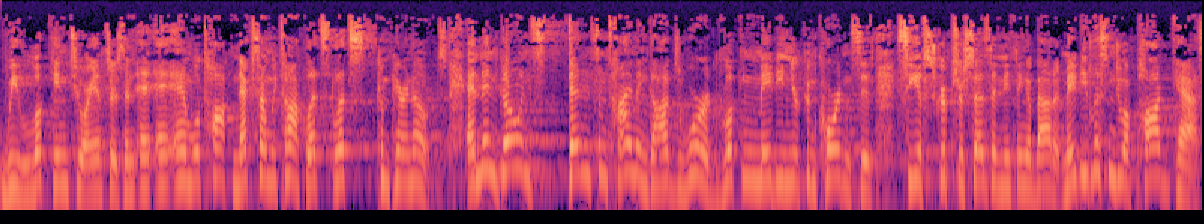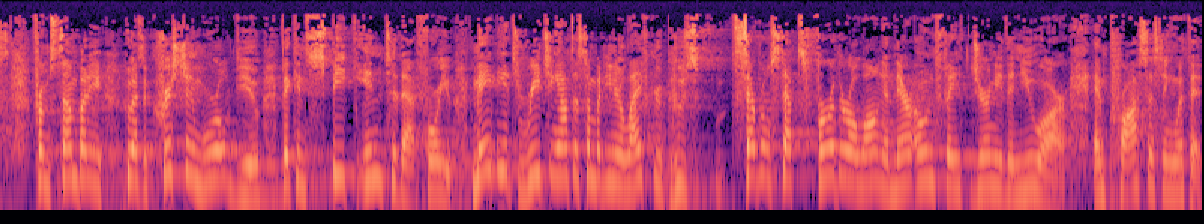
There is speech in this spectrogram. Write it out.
we look into our answers and, and, and, we'll talk next time we talk. Let's, let's compare notes and then go and spend some time in God's word, looking maybe in your concordances, see if scripture says anything about it. Maybe listen to a podcast from somebody who has a Christian worldview that can speak into that for you. Maybe it's reaching out to somebody in your life group who's several steps further along in their own faith journey than you are and processing with it.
